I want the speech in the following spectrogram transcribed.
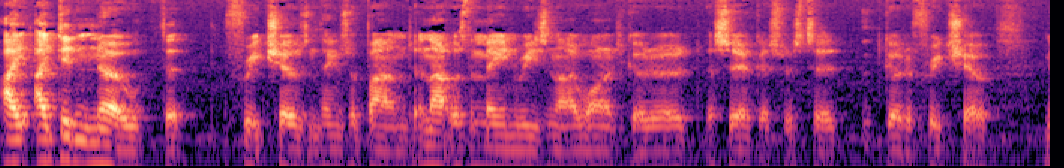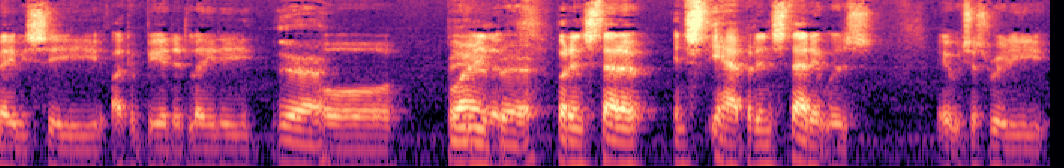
I I didn't know that freak shows and things were banned, and that was the main reason I wanted to go to a circus was to go to a freak show, maybe see like a bearded lady Yeah. or or any Bearded of the, bear. but instead of inst- yeah, but instead it was it was just really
